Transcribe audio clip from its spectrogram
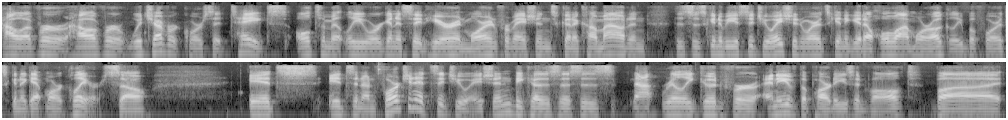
however, however, whichever course it takes, ultimately we're going to sit here and more information is going to come out, and this is going to be a situation where it's going to get a whole lot more ugly before it's going to get more clear. So it's it's an unfortunate situation because this is not really good for any of the parties involved, but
